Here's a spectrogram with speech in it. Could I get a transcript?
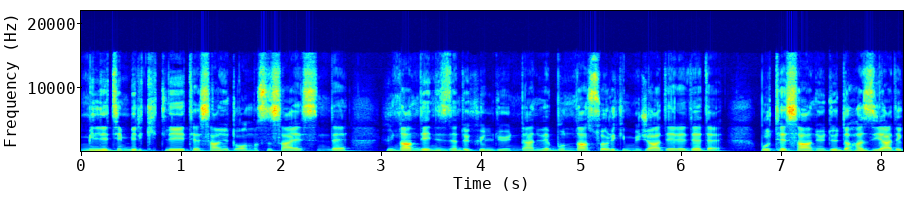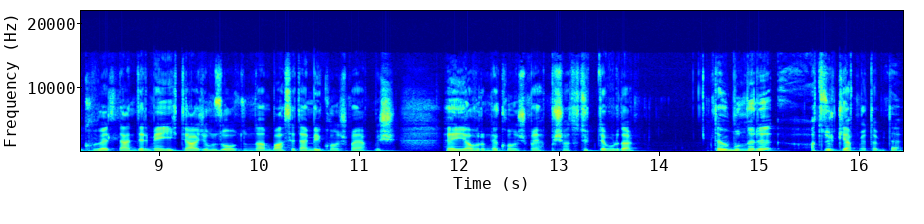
milletin bir kitleyi tesanüt olması sayesinde Yunan denizine döküldüğünden ve bundan sonraki mücadelede de bu tesanüdü daha ziyade kuvvetlendirmeye ihtiyacımız olduğundan bahseden bir konuşma yapmış. Hey yavrum ne konuşma yapmış Atatürk de burada. Tabi bunları Atatürk yapmıyor tabi de.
